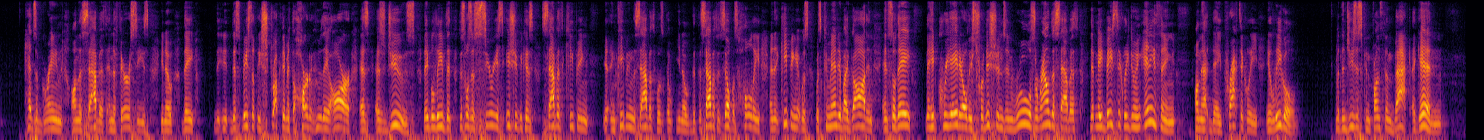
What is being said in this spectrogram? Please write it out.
heads of grain on the Sabbath. And the Pharisees, you know, they this basically struck them at the heart of who they are as, as Jews. They believed that this was a serious issue because Sabbath keeping and keeping the Sabbath was, you know, that the Sabbath itself was holy and that keeping it was, was commanded by God. And, and so they, they had created all these traditions and rules around the Sabbath that made basically doing anything on that day, practically illegal. But then Jesus confronts them back again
